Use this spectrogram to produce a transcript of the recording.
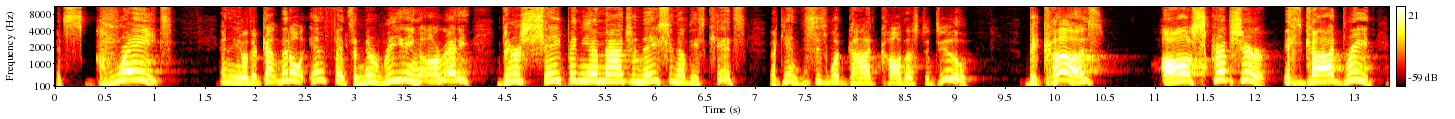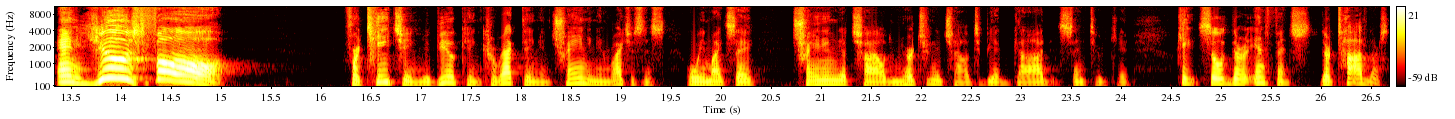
It's great. And you know, they've got little infants and they're reading already. They're shaping the imagination of these kids. Again, this is what God called us to do because all scripture is God breathed and useful for teaching, rebuking, correcting, and training in righteousness. Or we might say, training a child, nurturing a child to be a God centered kid. Okay, so they're infants, they're toddlers.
